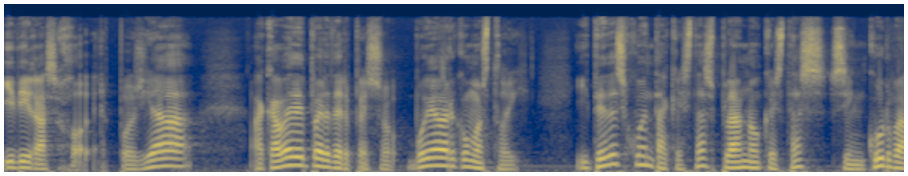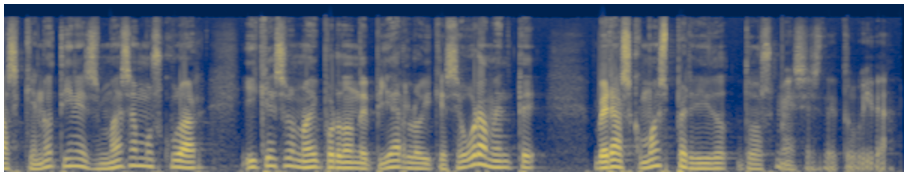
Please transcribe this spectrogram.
y digas, joder, pues ya acabé de perder peso, voy a ver cómo estoy y te des cuenta que estás plano, que estás sin curvas, que no tienes masa muscular y que eso no hay por dónde pillarlo y que seguramente verás cómo has perdido dos meses de tu vida.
